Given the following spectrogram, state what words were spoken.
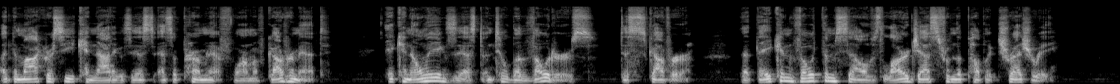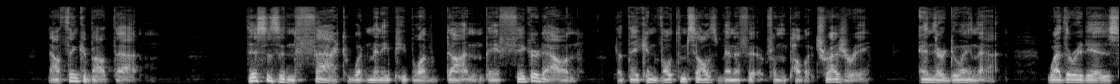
A democracy cannot exist as a permanent form of government. It can only exist until the voters discover that they can vote themselves largesse from the public treasury now, think about that. This is, in fact, what many people have done. They've figured out that they can vote themselves benefit from the public treasury, and they're doing that. Whether it is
